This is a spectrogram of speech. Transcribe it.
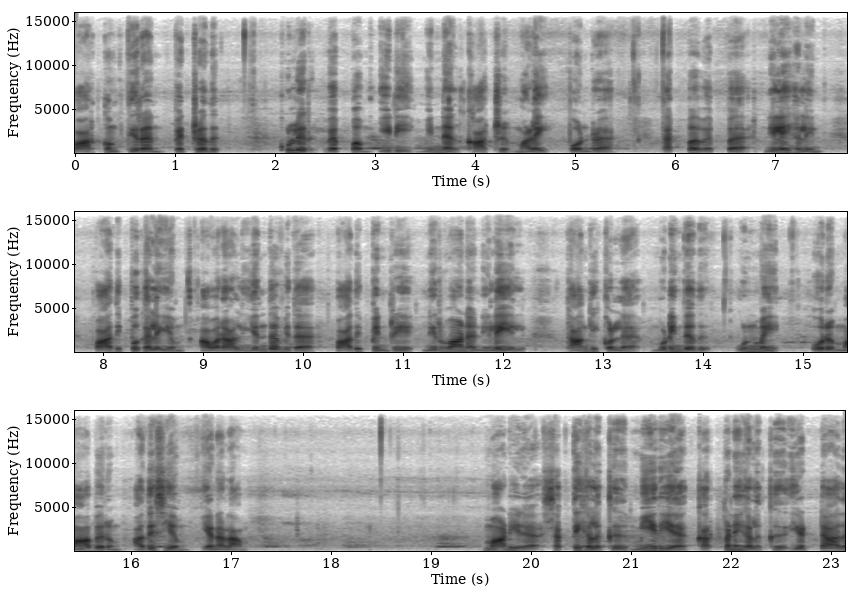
பார்க்கும் திறன் பெற்றது. குளிர் வெப்பம் இடி மின்னல் காற்று மழை போன்ற தட்பவெப்ப நிலைகளின் பாதிப்புகளையும் அவரால் எந்தவித பாதிப்பின்றி நிர்வாண நிலையில் தாங்கிக் கொள்ள முடிந்தது. உண்மை ஒரு மாபெரும் அதிசயம் எனலாம். மாநில சக்திகளுக்கு மீறிய கற்பனைகளுக்கு எட்டாத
